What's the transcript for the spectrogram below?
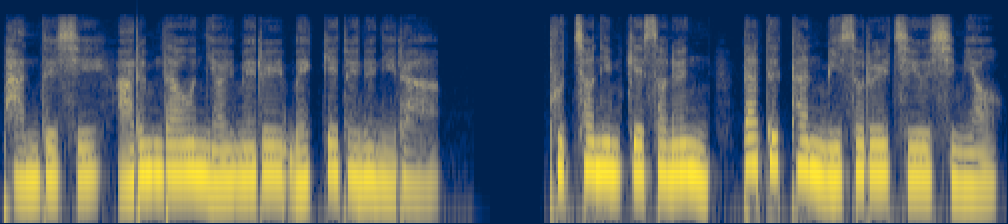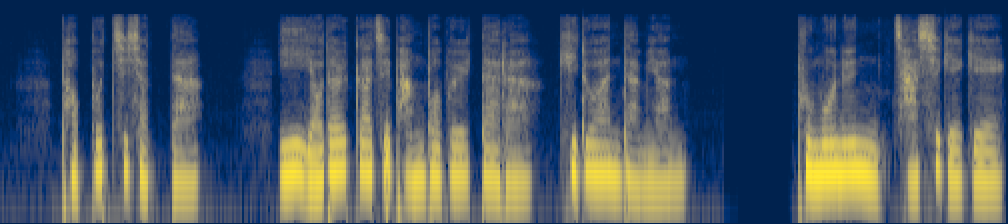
반드시 아름다운 열매를 맺게 되느니라. 부처님께서는 따뜻한 미소를 지으시며 덧붙이셨다. 이 여덟 가지 방법을 따라 기도한다면 부모는 자식에게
